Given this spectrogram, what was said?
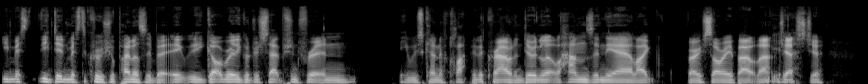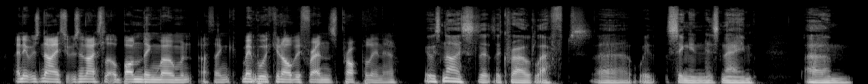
he missed he did miss the crucial penalty, but it, he got a really good reception for it, and he was kind of clapping the crowd and doing little hands in the air, like very sorry about that gesture. And it was nice. It was a nice little bonding moment. I think maybe we can all be friends properly now. It was nice that the crowd left uh, with singing his name um,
